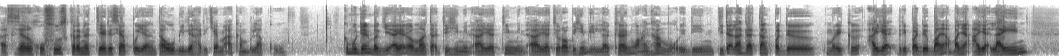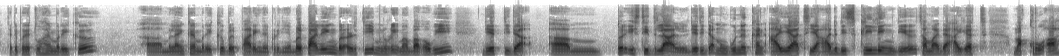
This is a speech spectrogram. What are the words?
uh, secara khusus kerana tiada siapa yang tahu bila hari kiamat akan berlaku. Kemudian bagi ayat wa ma ta'tihi min ayatin min ayati rabbihim illa kanu anha mu'ridin. Tidaklah datang kepada mereka ayat daripada banyak-banyak ayat lain daripada Tuhan mereka uh, melainkan mereka berpaling daripadanya. Berpaling bererti menurut Imam Baghawi dia tidak um, beristidlal. Dia tidak menggunakan ayat yang ada di sekeliling dia sama ada ayat makruah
